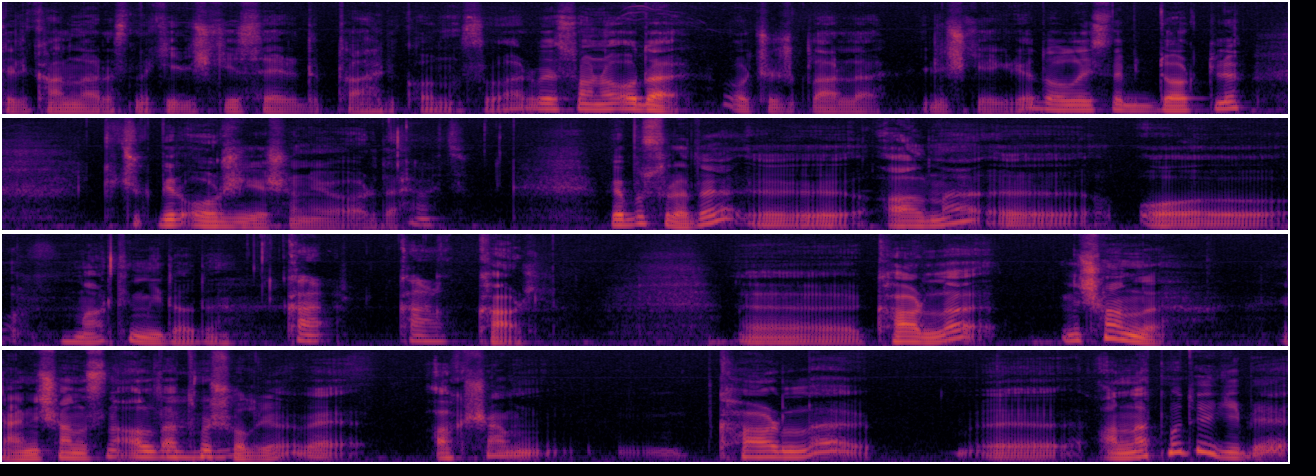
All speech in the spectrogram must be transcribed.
delikanlı arasındaki ilişkiyi seyredip tahrik olması var. Ve sonra o da o çocuklarla ilişkiye giriyor. Dolayısıyla bir dörtlü küçük bir orji yaşanıyor orada. Evet. Ve bu sırada e, Alma e, o Martin miydi adı? Karl. Karl. Karl. Ee, Karl'la nişanlı. Yani nişanlısını aldatmış Hı-hı. oluyor ve akşam Karl'la e, anlatmadığı gibi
